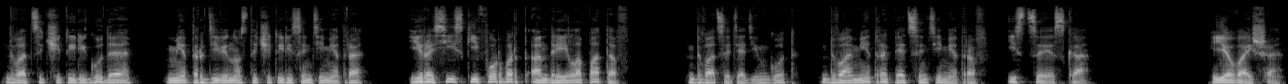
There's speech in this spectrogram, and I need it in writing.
24 года, метр 94 сантиметра, и российский форвард Андрей Лопатов, 21 год, 2 метра 5 сантиметров, из ЦСКА. Йовайша.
